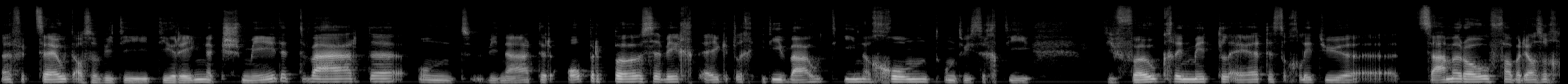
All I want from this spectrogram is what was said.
äh, erzählt, also wie die, die Ringe geschmiedet werden und wie näher der Oberbösewicht eigentlich in die Welt hineinkommt und wie sich die die Völker in Mittelerde so ein bisschen äh, zusammenraufen, aber ja so ein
